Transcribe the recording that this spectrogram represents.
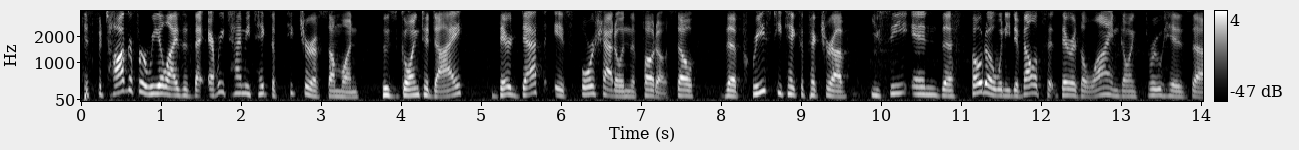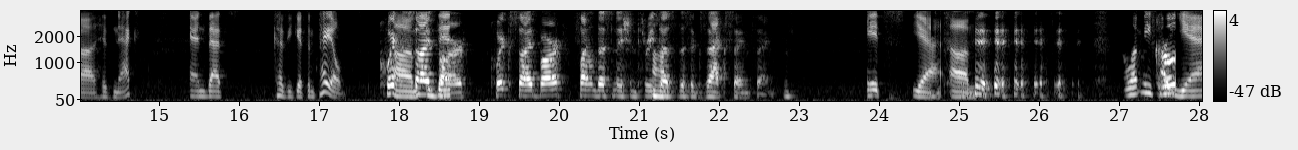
his photographer realizes that every time he takes a picture of someone who's going to die their death is foreshadowed in the photo so the priest he takes a picture of you see in the photo when he develops it there is a line going through his uh his neck and that's because he gets impaled Quick Um, sidebar. then- Quick sidebar. Final Destination 3 Uh-huh. does this exact same thing. it's yeah um let me Oh, yeah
